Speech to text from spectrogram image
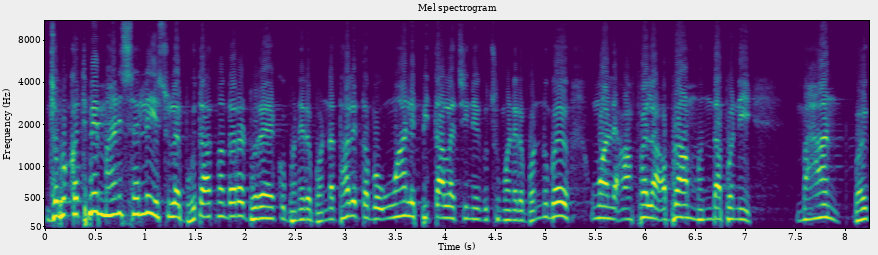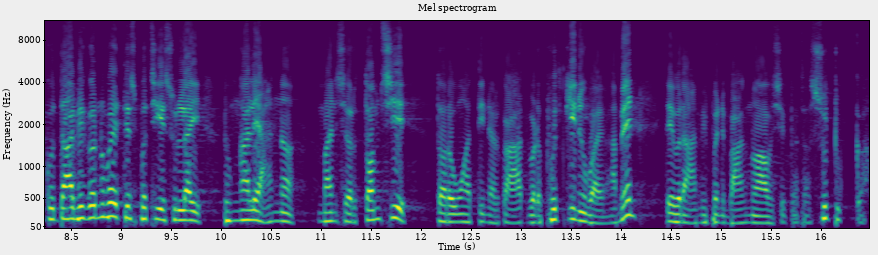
जब कतिपय मानिसहरूले यसुलाई भूतात्माद्वारा डोराएको भनेर भन्न थाले तब उहाँले पितालाई चिनेको छु भनेर भन्नुभयो। उहाँले आफैलाई अब्रामभन्दा पनि महान भएको दावी गर्नुभयो। त्यसपछि यसुलाई ढुङ्गाले हान्न मानिसहरू तम्सिए तर उहाँ तिनीहरूको हातबाट फुत्किनु भयो। हामेन त्यही भएर हामी पनि भाग्नु आवश्यकता छ। सुटुक्क।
